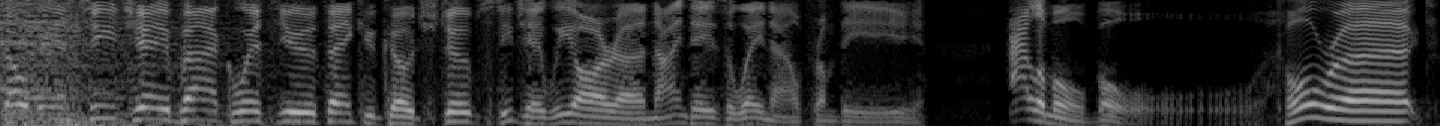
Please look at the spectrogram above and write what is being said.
Toby and TJ back with you. Thank you, Coach Stoops. TJ, we are uh, nine days away now from the Alamo Bowl. Correct.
